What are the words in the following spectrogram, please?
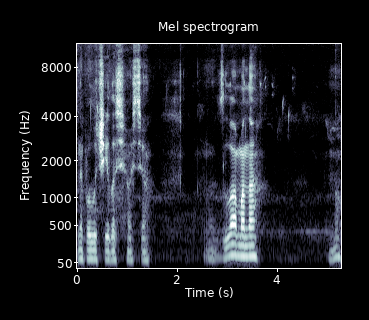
не вийшло. Ось ця зламана. Ну,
